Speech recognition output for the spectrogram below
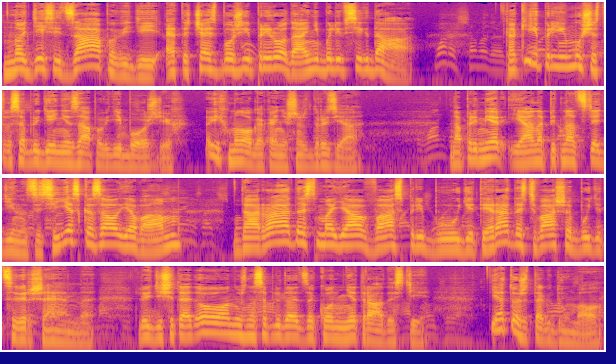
Но 10 заповедей – это часть Божьей природы, они были всегда. Какие преимущества соблюдения заповедей Божьих? Их много, конечно же, друзья. Например, Иоанна 15.11. «Сие сказал я вам, да радость моя в вас прибудет, и радость ваша будет совершенна». Люди считают, о, нужно соблюдать закон, нет радости. Я тоже так думал.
